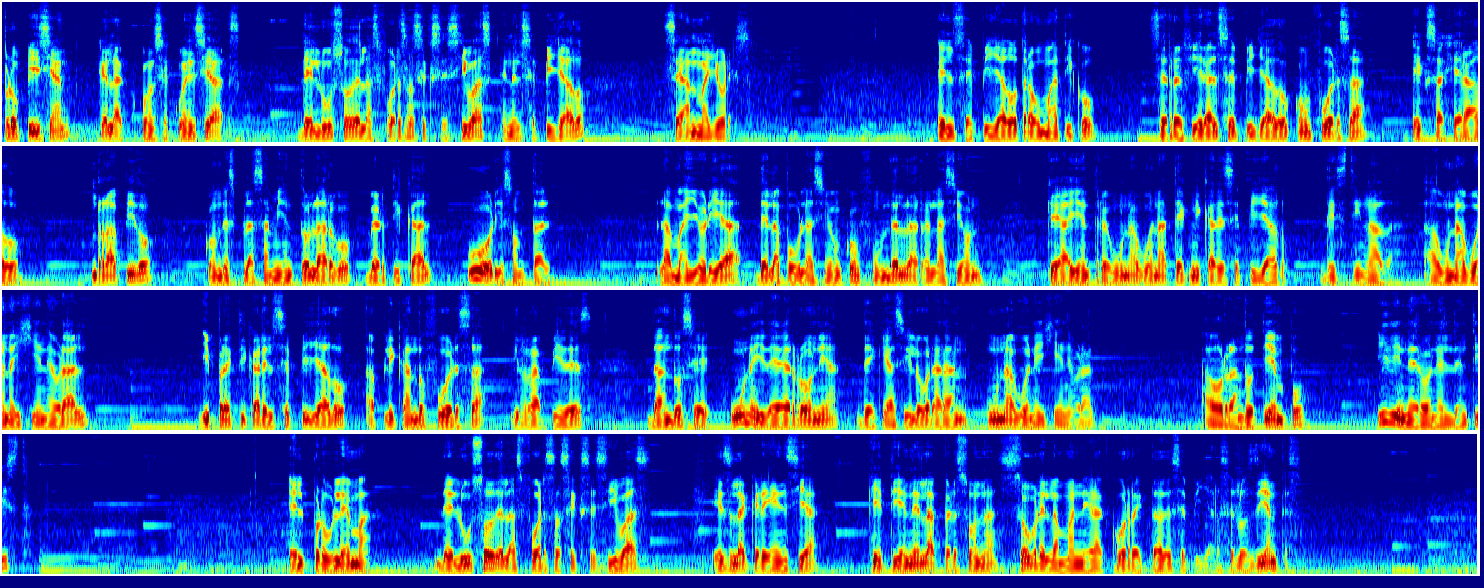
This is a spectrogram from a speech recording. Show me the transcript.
propician que las consecuencias del uso de las fuerzas excesivas en el cepillado sean mayores. El cepillado traumático se refiere al cepillado con fuerza, exagerado, rápido, con desplazamiento largo, vertical u horizontal. La mayoría de la población confunde la relación que hay entre una buena técnica de cepillado destinada a una buena higiene oral y practicar el cepillado aplicando fuerza y rapidez dándose una idea errónea de que así lograrán una buena higiene oral, ahorrando tiempo y dinero en el dentista. El problema del uso de las fuerzas excesivas es la creencia que tiene la persona sobre la manera correcta de cepillarse los dientes.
